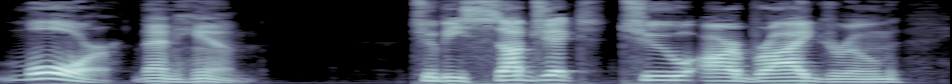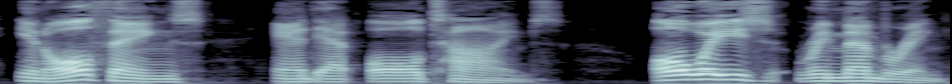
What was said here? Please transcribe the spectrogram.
more than him, to be subject to our bridegroom in all things and at all times, always remembering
